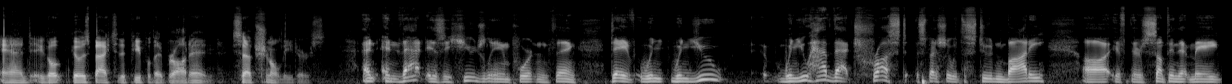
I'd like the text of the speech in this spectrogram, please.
And it go, goes back to the people they brought in, exceptional leaders. And and that is a hugely important thing, Dave. When when you when you have that trust, especially with the student body, uh, if there's something that may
